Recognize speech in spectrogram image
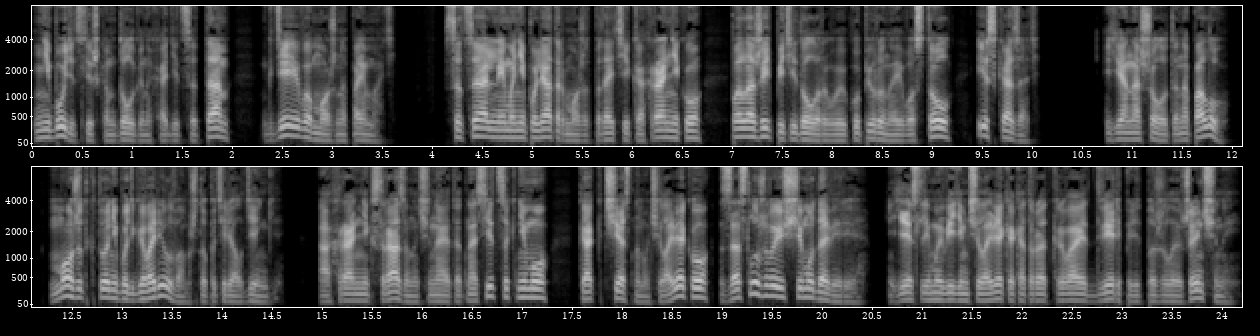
не будет слишком долго находиться там, где его можно поймать. Социальный манипулятор может подойти к охраннику, положить пятидолларовую купюру на его стол и сказать, «Я нашел это на полу. Может, кто-нибудь говорил вам, что потерял деньги?» Охранник сразу начинает относиться к нему как к честному человеку, заслуживающему доверия. Если мы видим человека, который открывает дверь перед пожилой женщиной,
